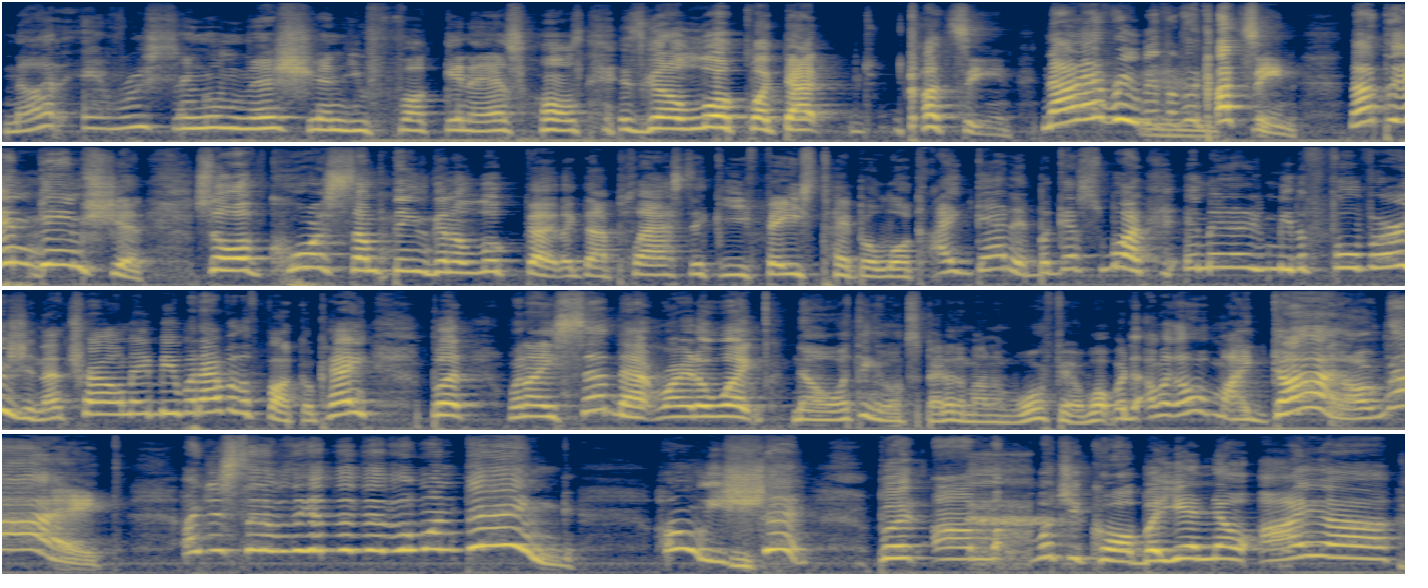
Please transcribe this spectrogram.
not every single mission, you fucking assholes, is gonna look like that cutscene. Not every bit Mm. the cutscene, not the in-game shit. So of course something's gonna look that like that plasticky face type of look. I get it, but guess what? It may not even be the full version. That trailer may be whatever the fuck. Okay, but when I said that right away, no, I think it looks better than Modern Warfare. What would I'm like? Oh my god! All right, I just said it was the, the, the, one thing. Holy shit! But um, what you call? But yeah, no, I uh.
